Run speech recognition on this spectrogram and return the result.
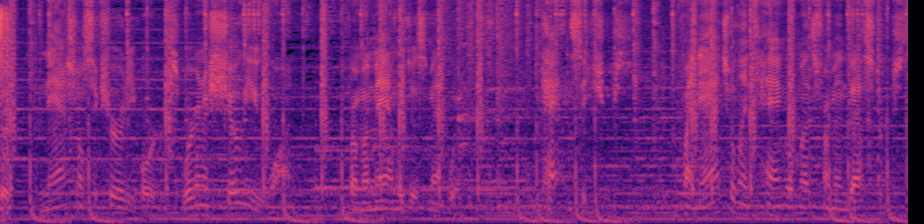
The national security orders, we're going to show you one from a man we just met with. Patent seizures, financial entanglements from investors,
